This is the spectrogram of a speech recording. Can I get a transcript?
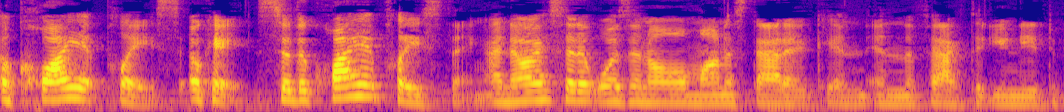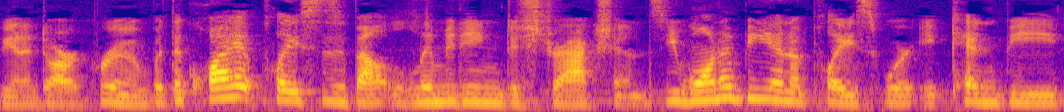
a quiet place. Okay, so the quiet place thing. I know I said it wasn't all monostatic in, in the fact that you need to be in a dark room, but the quiet place is about limiting distractions. You want to be in a place where it can be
